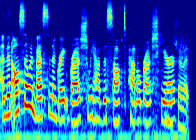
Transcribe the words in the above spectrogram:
And then also invest in a great brush. We have the soft paddle brush here, show it.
